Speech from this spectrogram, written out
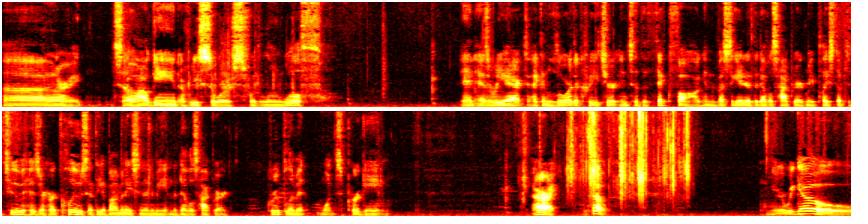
Uh, all right. So I'll gain a resource for the lone wolf. And as a react, I can lure the creature into the thick fog. An investigator at the Devil's Hop Yard may place up to two of his or her clues at the abomination enemy in the Devil's Hop Yard group limit once per game. All right, so here we go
